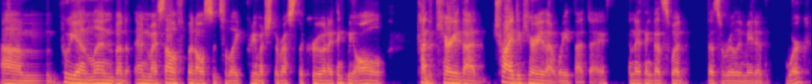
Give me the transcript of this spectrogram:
um, Pooya and Lynn, but and myself, but also to like pretty much the rest of the crew. And I think we all kind of carried that, tried to carry that weight that day and I think that's what that's what really made it work.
